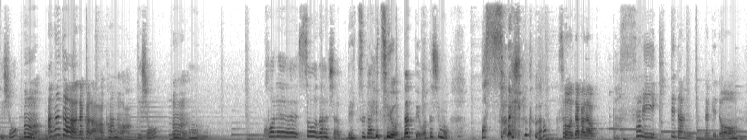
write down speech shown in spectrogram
でしょ？うん、あなたはだからあかんわ。でしょ？うん、うん、これ相談者別が必要。だって私もバッサリ切るから。そうだからバッサリ切ってたんだけど、うん、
